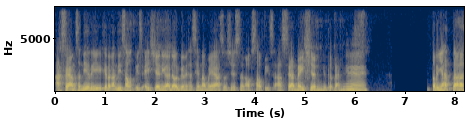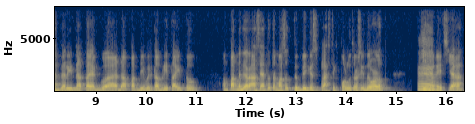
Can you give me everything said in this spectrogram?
ASEAN sendiri, kita kan di Southeast Asia nih ada organisasi namanya Association of Southeast Asian Nation gitu kan. Mm ternyata dari data yang gue dapat di berita-berita itu empat negara ASEAN itu termasuk the biggest plastic polluters in the world. Mm. Indonesia,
